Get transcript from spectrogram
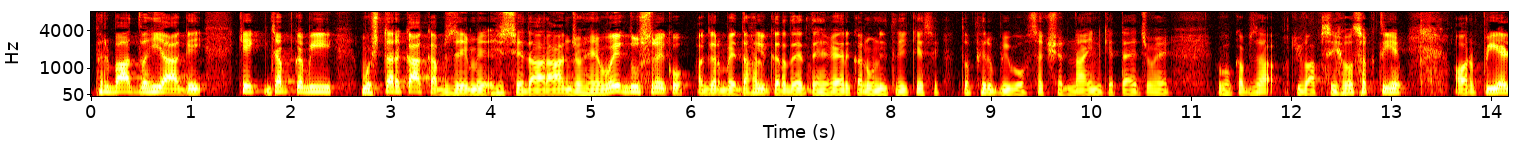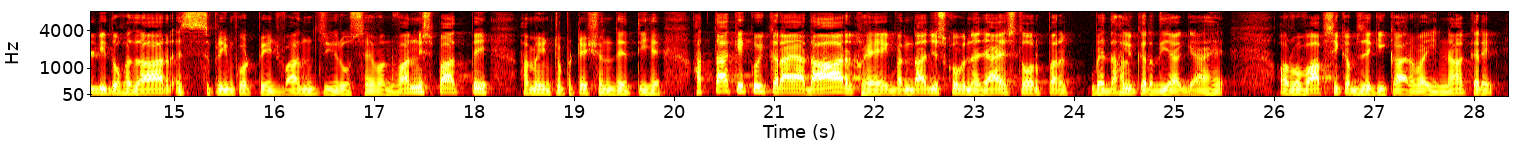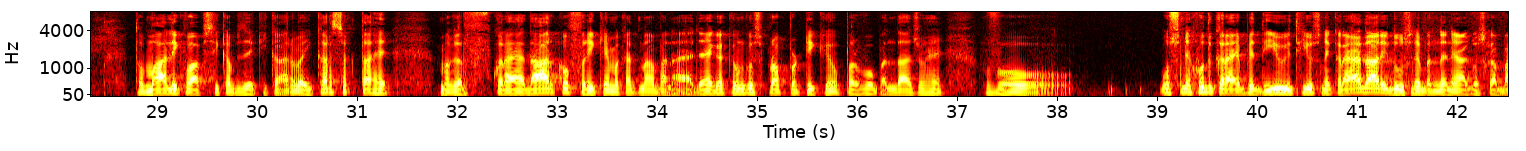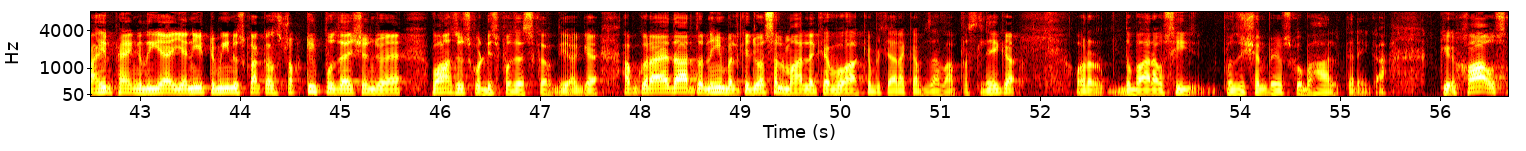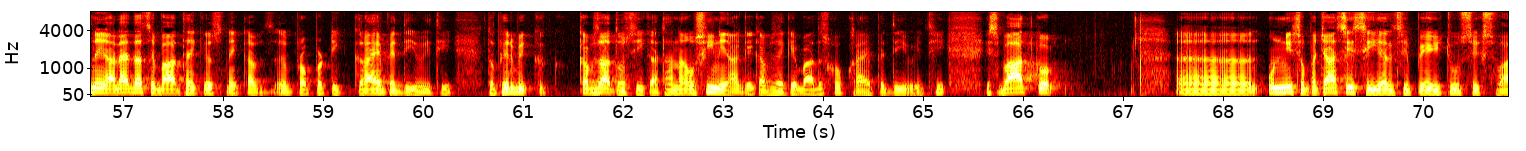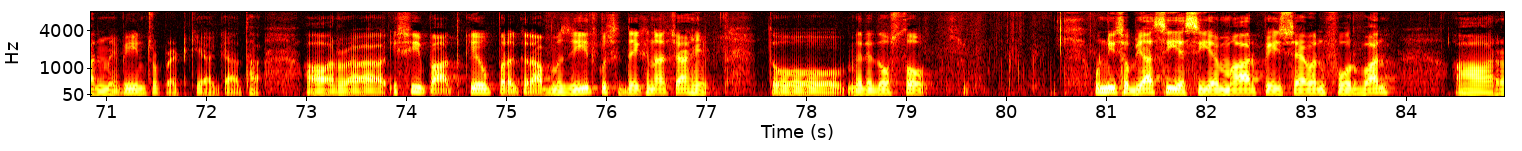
फिर बात वही आ गई कि जब कभी मुश्तरका कब्ज़े में हिस्सेदारान जो हैं, वो एक दूसरे को अगर बेदखल कर देते हैं गैर कानूनी तरीके से तो फिर भी वो सेक्शन नाइन के तहत जो है वो कब्ज़ा की वापसी हो सकती है। और पी एल डी दो हज़ार इस supreme court page one zero seven one इस बात पे हमें इंटरप्रटेशन देती है। हती कि कोई किरायादार है, एक बंदा जिसको नाजायज़ तौर पर बेदहल कर दिया गया है और वो वापसी कब्ज़े की कार्रवाई ना करे तो मालिक वापसी कब्ज़े की कार्रवाई कर सकता है, मगर किरायादार को फ्री के मुकदमा बनाया जाएगा, क्योंकि उस प्रॉपर्टी के ऊपर वो बंदा जो है, वो उसने खुद किराए पे दी हुई थी, उसने किरायादार ही दूसरे बंदे ने आकर उसका बाहर फेंक दिया है। यानी इट मीन उसका कंस्ट्रक्टिव पोजेशन जो है, वहाँ से उसको डिस्पोजेस कर दिया गया अब किरायादार तो नहीं, बल्कि जो असल मालिक है, वो आके बेचारा कब्ज़ा वापस लेगा और दोबारा उसी पोजीशन पे उसको बहाल करेगा। कि ख्वा उसने अलहदा से बात है कि उसने कब्ज प्रॉपर्टी किराए पे दी हुई थी तो फिर भी कब्ज़ा तो उसी का था ना, उसी ने आगे कब्ज़े के बाद उसको किराए पे दी हुई थी। इस बात को उन्नीस सौ पचासी C L C page two six one में भी इंटरप्रेट किया गया था। और इसी बात के ऊपर अगर आप मज़ीद कुछ देखना चाहें तो मेरे दोस्तों, उन्नीस सौ बयासी S C M R page seven four one और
